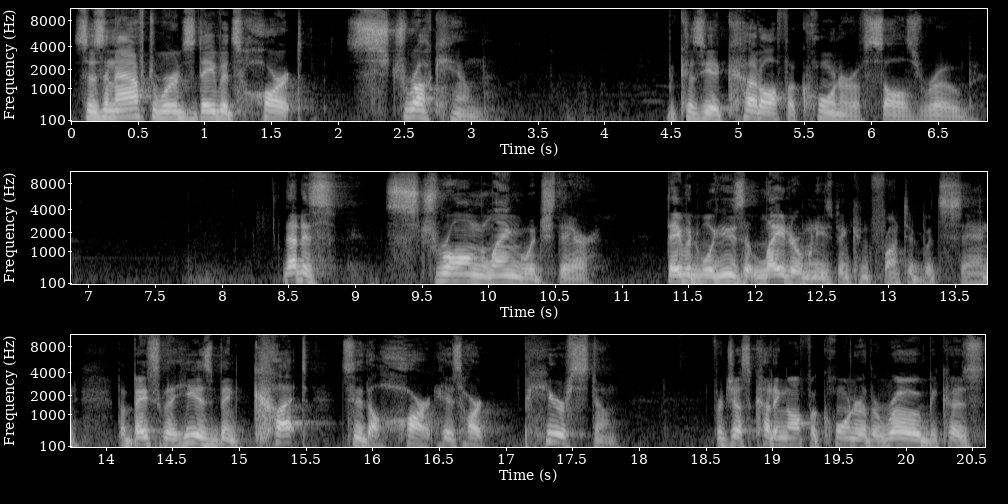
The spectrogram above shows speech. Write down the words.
says, And afterwards David's heart struck him because he had cut off a corner of Saul's robe. That is strong language there. David will use it later when he's been confronted with sin. But basically, he has been cut to the heart. His heart pierced him for just cutting off a corner of the robe because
